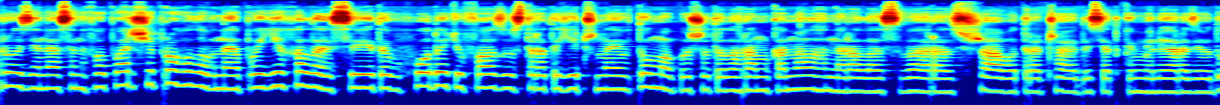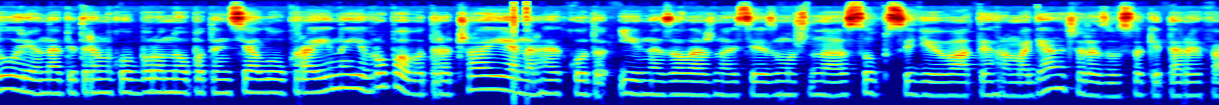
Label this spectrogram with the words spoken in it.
Друзі, нас інфоперші про головне поїхали. Світ входить у фазу стратегічної втоми. Пише телеграм-канал генерала СВР США витрачає десятки мільярдів доларів на підтримку оборонного потенціалу України. Європа витрачає енергетику і незалежності, змушена субсидіювати громадян через високі тарифи.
